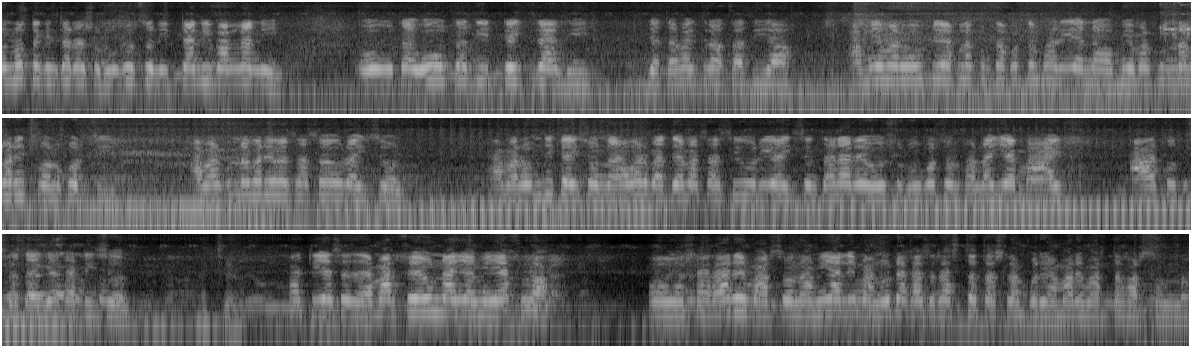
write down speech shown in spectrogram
অনো তখন তারা শুরু করছ নিটানি পারলানি ও তা ও তা দি ইটা দি যেতা ভাইতরা তা দিয়া। আমি আমার ওটি একলা কোনটা করতে পারি না, আমি আমার খুলনা বাড়িতে ফোন করছি। আমার বাড়ি আমার চাষাও আইসন আমার অমদিকে আইসন না আমার বাদে আমার চাষি উড়ি আইসন তারারে ও শুরু করছেন ফালাইয়া মায়ের হাত উঠছে দাইয়া কাটিছন আচ্ছা। কাটি আছে আমার সেও নাই আমি একলা। ও সারারে মারছন আমি আলি মানুষ দেখা রাস্তাতে আসলাম করে আমারে মারতে পারছন না।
